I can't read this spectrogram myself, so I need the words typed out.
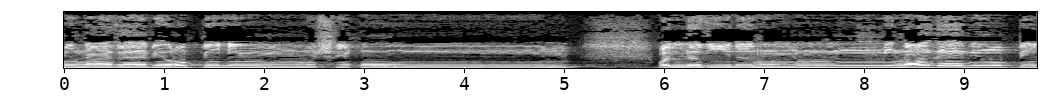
من عذاب ربهم مشفقون والذين هم من عذاب ربهم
